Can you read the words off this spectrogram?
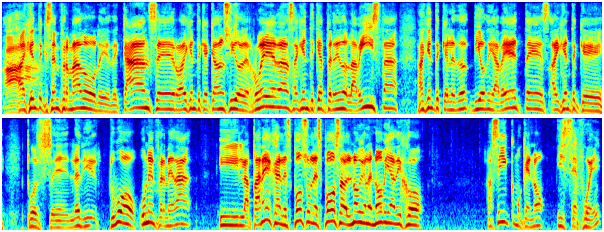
Ah. Hay gente que se ha enfermado de, cáncer, hay gente que ha quedado en silla de ruedas, hay gente que ha perdido la vista, hay gente que le dio diabetes, hay gente que pues eh, le tuvo una enfermedad y la pareja, el esposo, la esposa, el novio, la novia dijo así como que no y se fue.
